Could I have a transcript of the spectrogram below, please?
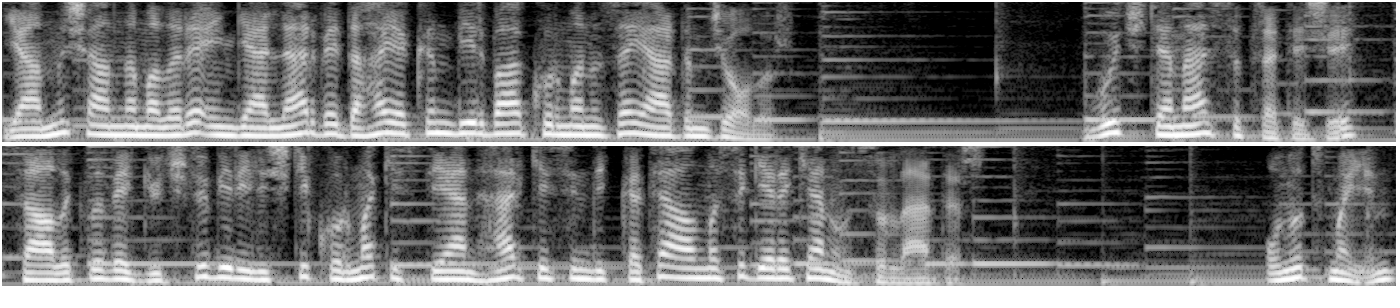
yanlış anlamaları engeller ve daha yakın bir bağ kurmanıza yardımcı olur. Bu üç temel strateji, sağlıklı ve güçlü bir ilişki kurmak isteyen herkesin dikkate alması gereken unsurlardır. Unutmayın,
